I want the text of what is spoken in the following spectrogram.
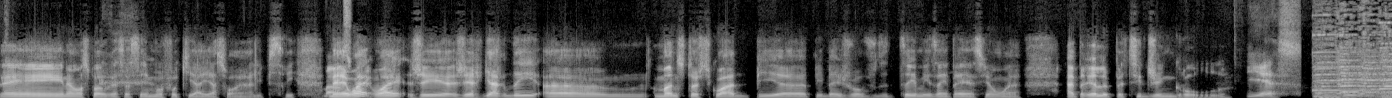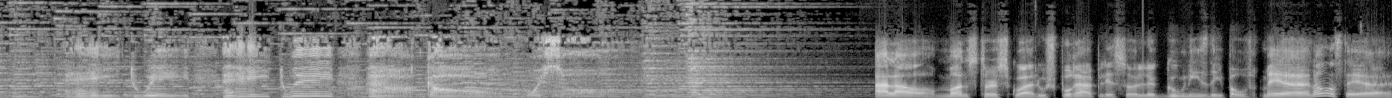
Ben non, c'est pas vrai. Ça, c'est moi. Faut qu'il aille asseoir à l'épicerie. Bon, Mais ouais, ouais, j'ai j'ai regardé euh, Monster Squad, puis euh, puis ben, je vais vous dire mes impressions euh, après le petit jingle. Yes. Hey, toi, hey, toi, regarde-moi ça. Alors, Monster Squad, ou je pourrais appeler ça le Goonies des pauvres. Mais euh, non, c'était. euh,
